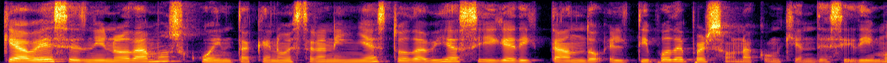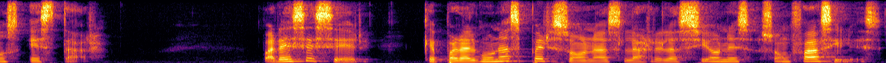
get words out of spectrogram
que a veces ni nos damos cuenta que nuestra niñez todavía sigue dictando el tipo de persona con quien decidimos estar. Parece ser que para algunas personas las relaciones son fáciles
